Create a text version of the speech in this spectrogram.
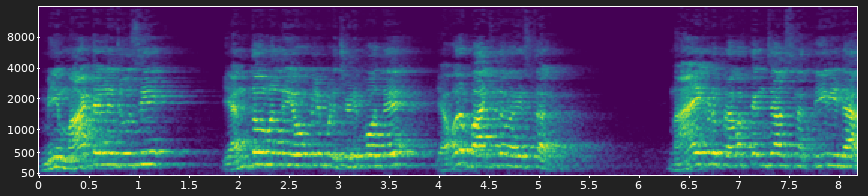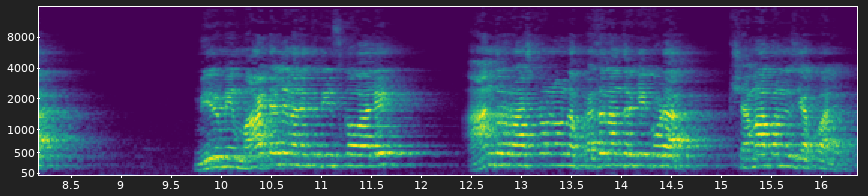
మీ మాటల్ని చూసి ఎంతో మంది యువకులు ఇప్పుడు చెడిపోతే ఎవరు బాధ్యత వహిస్తారు? నాయకుడు ప్రవర్తించాల్సిన తీరిదా మీరు మీ మాటల్ని వెనక్కి తీసుకోవాలి. ఆంధ్ర రాష్ట్రంలో ఉన్న ప్రజలందరికీ కూడా క్షమాపణలు చెప్పాలి.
